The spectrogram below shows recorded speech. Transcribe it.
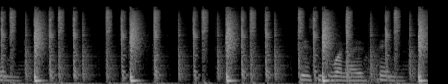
Think. This is what I think.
